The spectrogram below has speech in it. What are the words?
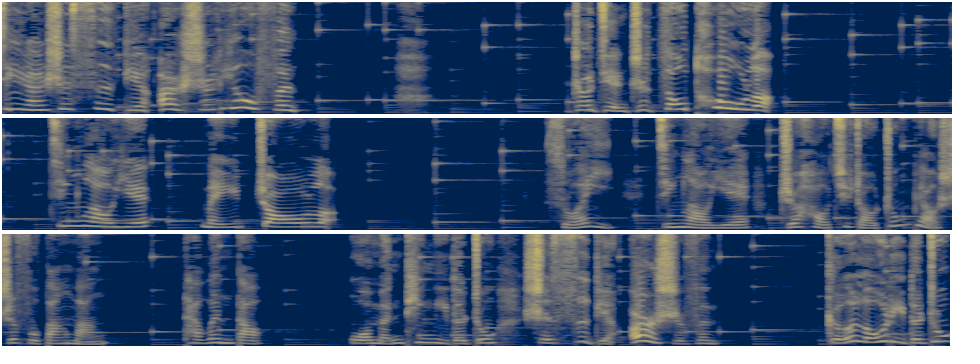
竟然是四点二十六分，这简直糟透了！金老爷没招了，所以金老爷只好去找钟表师傅帮忙。他问道：“我们厅里的钟是四点二十分，阁楼里的钟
